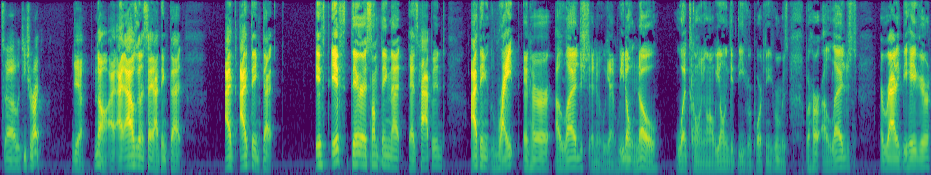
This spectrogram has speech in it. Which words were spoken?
it's uh, Letitia Wright. Yeah. No, I, I, I was gonna say I think that I I think that if if there is something that has happened, I think Wright and her alleged and again we don't know what's going on. We only get these reports and these rumors, but her alleged erratic behavior,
